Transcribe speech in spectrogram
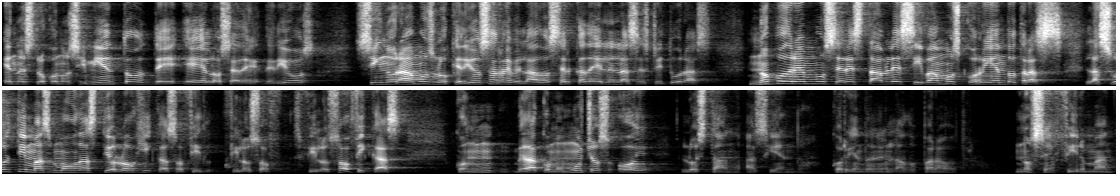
en nuestro conocimiento de Él, o sea, de, de Dios, si ignoramos lo que Dios ha revelado acerca de Él en las Escrituras. No podremos ser estables si vamos corriendo tras las últimas modas teológicas o filosóficas, ¿verdad? como muchos hoy lo están haciendo, corriendo de un lado para otro. No se afirman,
